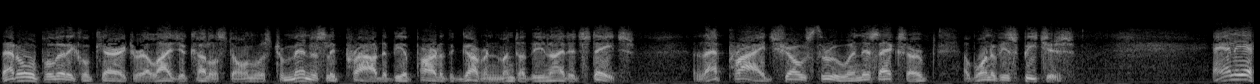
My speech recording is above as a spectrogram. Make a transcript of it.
That old political character, Elijah Cuddlestone, was tremendously proud to be a part of the government of the United States. That pride shows through in this excerpt of one of his speeches. And it,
